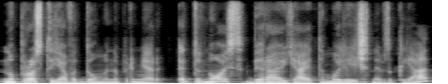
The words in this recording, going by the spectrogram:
Ну, просто я вот думаю, например, эту новость отбираю я, это мой личный взгляд,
